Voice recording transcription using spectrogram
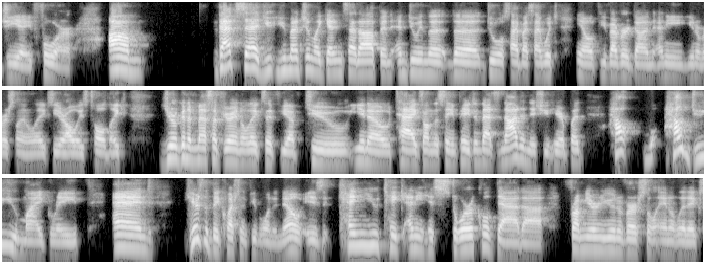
GA4. Um, that said, you, you mentioned like getting set up and, and doing the the dual side by side, which you know if you've ever done any universal analytics, you're always told like you're going to mess up your analytics if you have two you know tags on the same page, and that's not an issue here. But how how do you migrate? And here's the big question that people want to know: is can you take any historical data from your universal analytics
